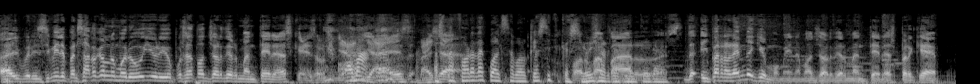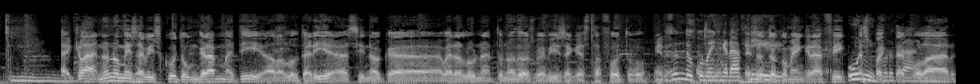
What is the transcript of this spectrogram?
Ai, boníssim. Mira, pensava que el número 1 hi hauríeu posat el Jordi Armenteres, que és un... Ja, Home, ja és, vaja, està fora de qualsevol classificació, forma Jordi part- Monteres. De, I parlarem d'aquí un moment amb el Jordi Armenteres, perquè, eh, clar, no només ha viscut un gran matí a la loteria, sinó que, a veure, Luna, tu no deus haver vist aquesta foto. Mira, És un document gràfic És un document gràfic únic, espectacular.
